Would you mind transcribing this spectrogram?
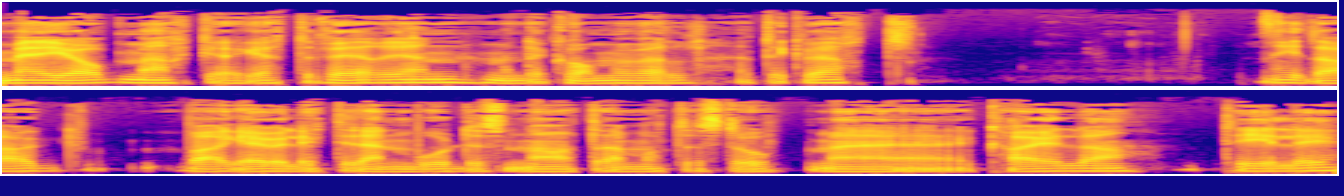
med jobb, merker jeg, etter ferien, men det kommer vel etter hvert. I dag var jeg jo litt i den modusen at jeg måtte stå opp med Kyla tidlig.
